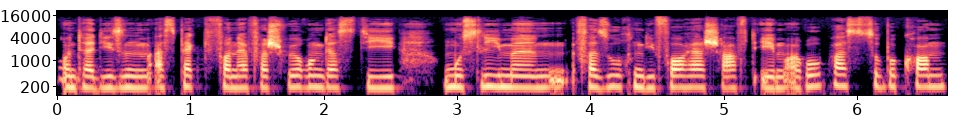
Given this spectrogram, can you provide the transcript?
unter diesem Aspekt von der Verschwörung, dass die Muslimen versuchen, die Vorherrschaft eben Europas zu bekommen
